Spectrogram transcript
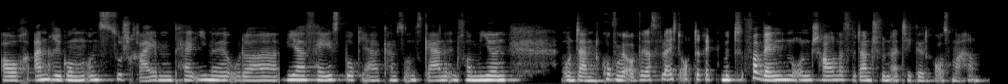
auch Anregungen uns zu schreiben per E-Mail oder via Facebook. Ja, kannst du uns gerne informieren. Und dann gucken wir, ob wir das vielleicht auch direkt mit verwenden und schauen, dass wir dann einen schönen Artikel draus machen.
